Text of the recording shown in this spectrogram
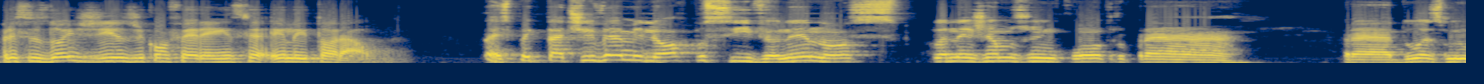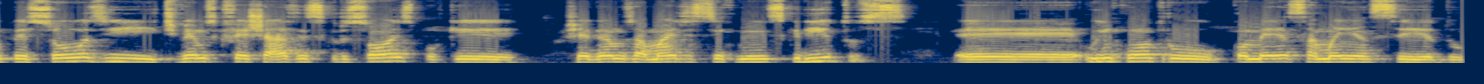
para esses dois dias de conferência eleitoral. A expectativa é a melhor possível, né? Nós planejamos um encontro para para duas mil pessoas e tivemos que fechar as inscrições porque chegamos a mais de 5 mil inscritos é, o encontro começa amanhã cedo,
